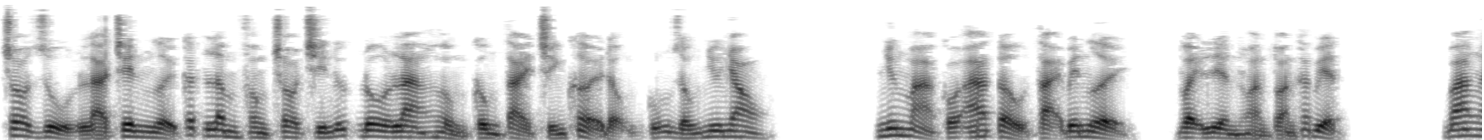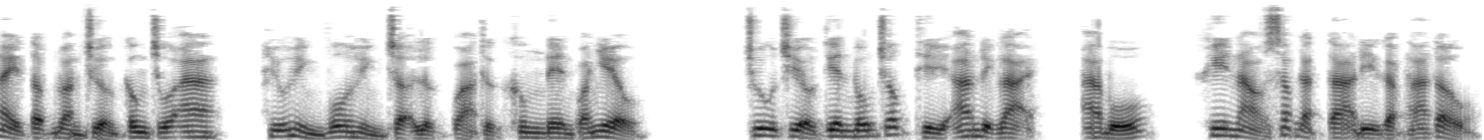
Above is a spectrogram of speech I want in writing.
cho dù là trên người cất lâm phong cho chín nước đô la hồng công tài chính khởi động cũng giống như nhau. Nhưng mà có a tẩu tại bên người, vậy liền hoàn toàn khác biệt. Ba ngày tập đoàn trưởng công chúa a, hữu hình vô hình trợ lực quả thực không nên quá nhiều. Chu triều tiên bỗng chốc thì an định lại, a bố, khi nào sắp đặt ta đi gặp a tẩu?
